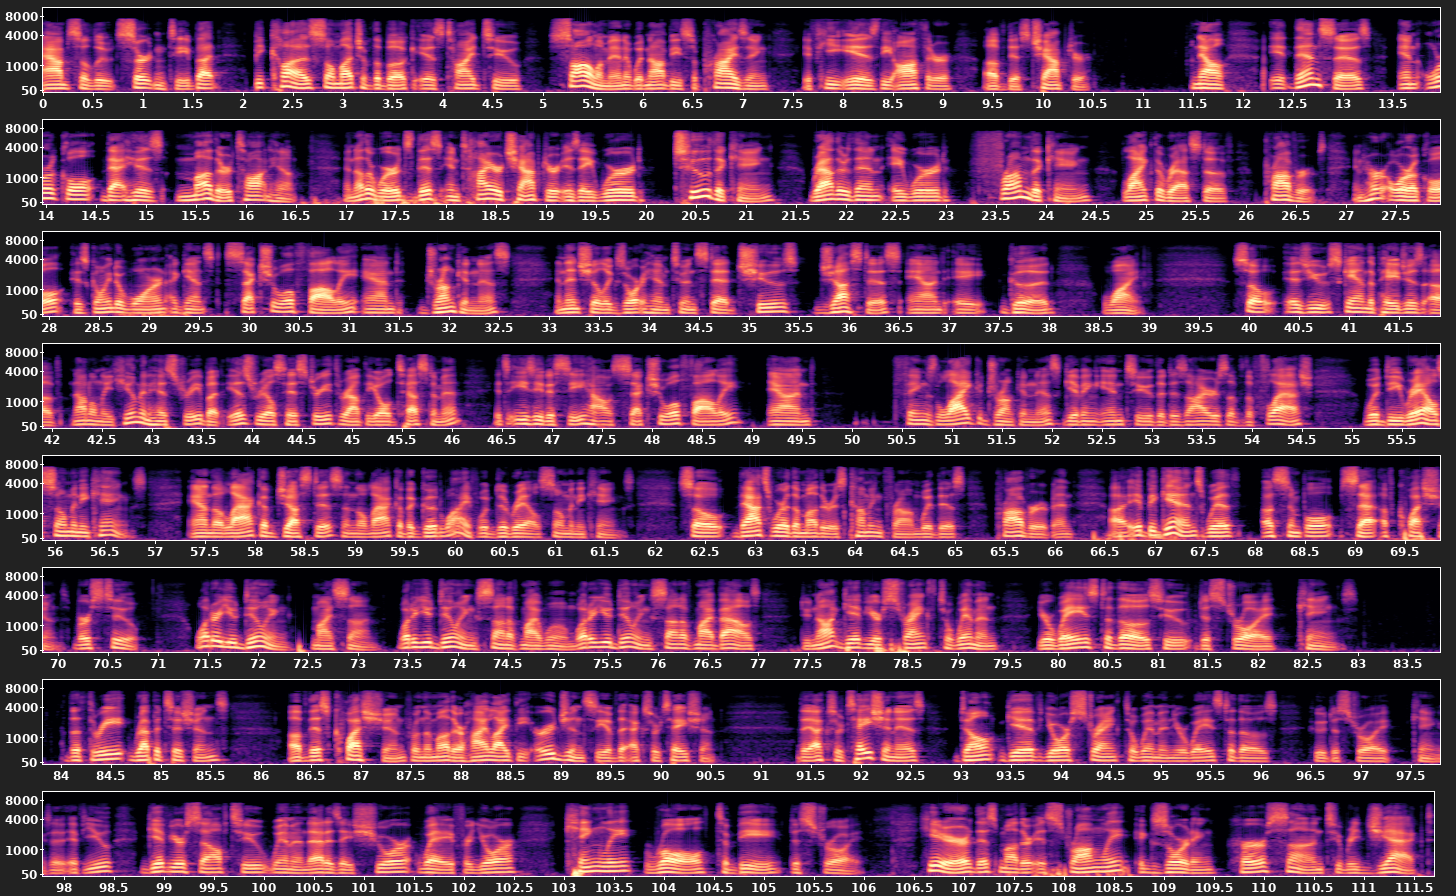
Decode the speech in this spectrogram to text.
absolute certainty, but because so much of the book is tied to Solomon, it would not be surprising if he is the author of this chapter. Now, it then says, an oracle that his mother taught him. In other words, this entire chapter is a word to the king rather than a word from the king like the rest of Proverbs. And her oracle is going to warn against sexual folly and drunkenness, and then she'll exhort him to instead choose justice and a good wife. So, as you scan the pages of not only human history, but Israel's history throughout the Old Testament, it's easy to see how sexual folly and things like drunkenness, giving into the desires of the flesh, would derail so many kings. And the lack of justice and the lack of a good wife would derail so many kings. So that's where the mother is coming from with this proverb. And uh, it begins with a simple set of questions. Verse 2 What are you doing, my son? What are you doing, son of my womb? What are you doing, son of my vows? Do not give your strength to women, your ways to those who destroy kings. The three repetitions of this question from the mother highlight the urgency of the exhortation. The exhortation is don't give your strength to women, your ways to those who destroy kings. If you give yourself to women, that is a sure way for your kingly role to be destroyed. Here, this mother is strongly exhorting her son to reject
